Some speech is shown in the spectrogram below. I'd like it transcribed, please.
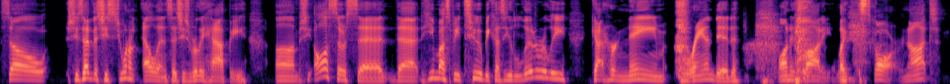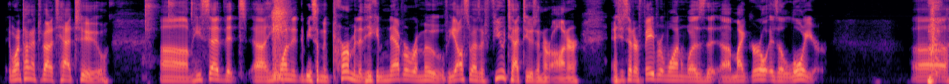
So she said that she's she went on Ellen and said she's really happy. Um, she also said that he must be too because he literally got her name branded on his body, like the scar. Not we're not talking about a tattoo. Um, he said that uh, he wanted it to be something permanent that he can never remove. He also has a few tattoos in her honor, and she said her favorite one was that uh, my girl is a lawyer. Uh,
